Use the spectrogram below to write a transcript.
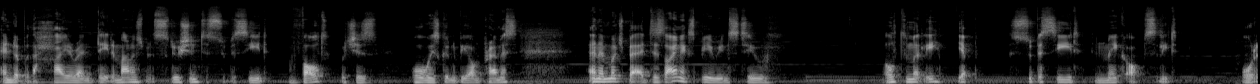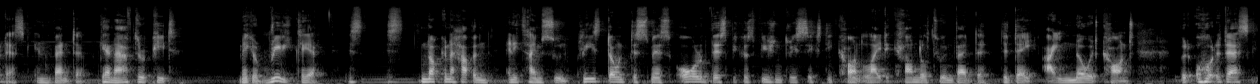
end up with a higher end data management solution to supersede Vault, which is always going to be on premise and a much better design experience to ultimately, yep, supersede and make obsolete Autodesk Inventor. Again, I have to repeat, make it really clear, it's, not going to happen anytime soon. Please don't dismiss all of this because Fusion 360 can't light a candle to Inventor today. I know it can't, but Autodesk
